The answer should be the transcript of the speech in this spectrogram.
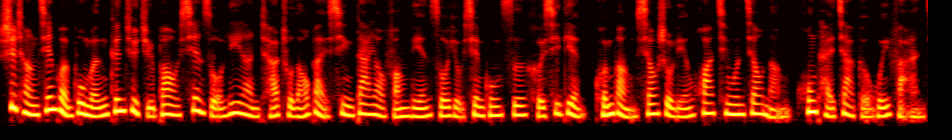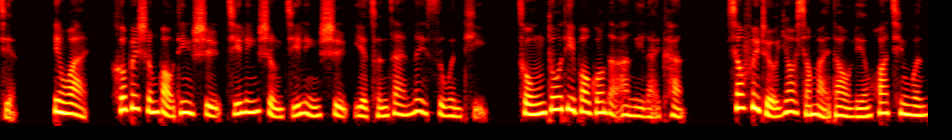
市场监管部门根据举报线索立案查处老百姓大药房连锁有限公司河西店捆绑销售莲花清瘟胶囊哄抬价格违法案件。另外，河北省保定市、吉林省吉林市也存在类似问题。从多地曝光的案例来看，消费者要想买到莲花清瘟，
